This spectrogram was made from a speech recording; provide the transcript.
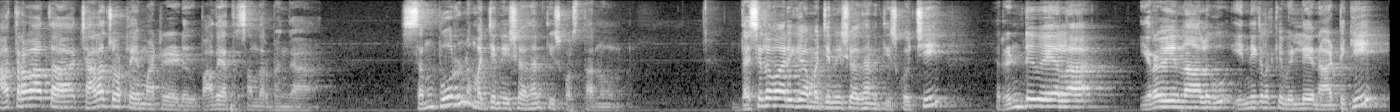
ఆ తర్వాత చాలా చోట్ల ఏం మాట్లాడాడు పాదయాత్ర సందర్భంగా? సంపూర్ణ మద్య నిషేధాన్ని తీసుకొస్తాను. దశల వారీగా మద్య నిషేధాన్ని తీసుకొచ్చి రెండు వేల ఇరవై నాలుగు ఎన్నికలకి వెళ్ళే నాటికి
